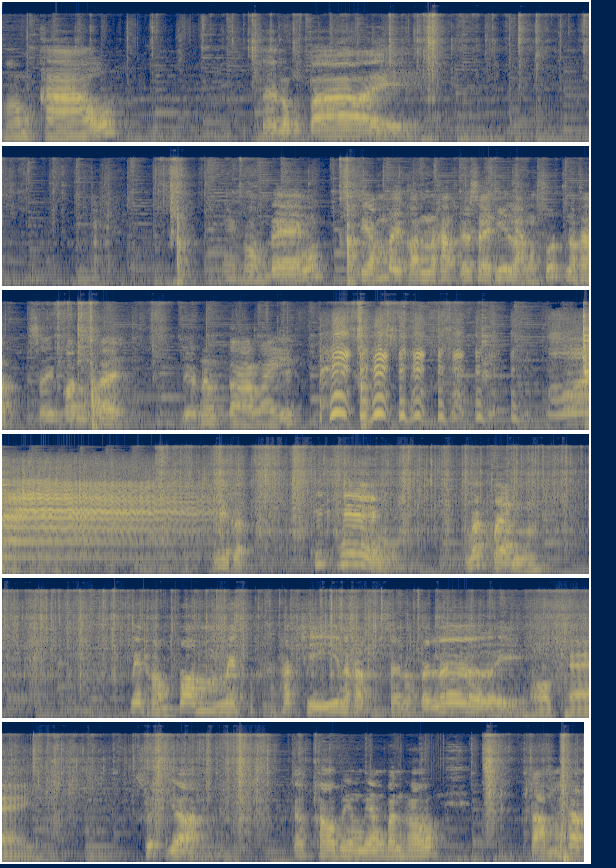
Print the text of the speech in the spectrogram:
หอมขาว ใส่ลงไปนี่หอมแดง เตรียมไว้ก่อนนะครับ เดี๋ยวใส่ที่หลังสุดนะครับ ใส่ก่อนได้ เดี๋ยวน้ำตาไหล นี่ก็พริกแห้งมะแขวนเม็ดหอมป้อม เม็ดผักชีนะครับ ใส่ลงไปเลย Okay. สุดยอดกับข้าวเมียงเมียงบ้านเขาตำครับ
